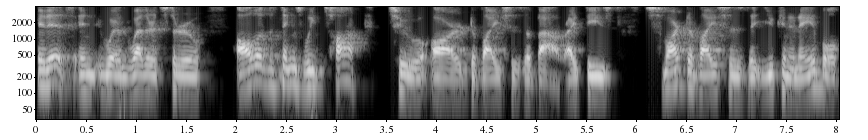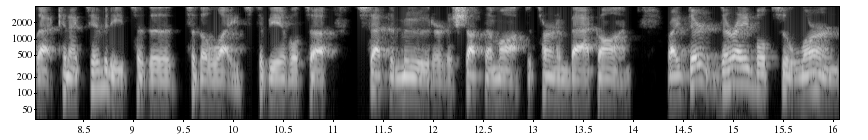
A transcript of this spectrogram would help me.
It is. And whether it's through all of the things we talk to our devices about, right? These, smart devices that you can enable that connectivity to the to the lights to be able to set the mood or to shut them off to turn them back on right? They're they're able to learn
